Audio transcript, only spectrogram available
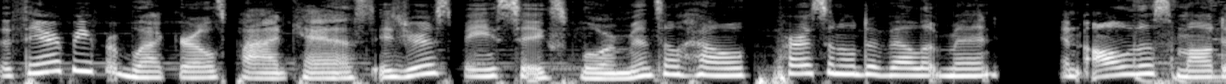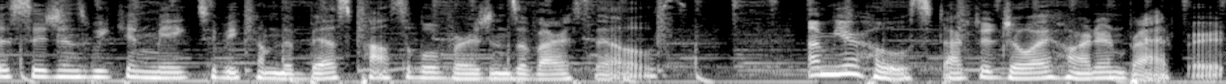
The Therapy for Black Girls podcast is your space to explore mental health, personal development, and all of the small decisions we can make to become the best possible versions of ourselves. I'm your host, Dr. Joy Harden Bradford,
